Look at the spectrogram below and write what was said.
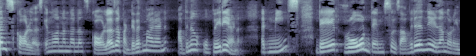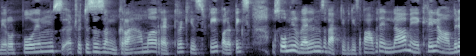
ദൻ സ്കോളേഴ്സ് എന്ന് പറഞ്ഞാൽ എന്താണ്? സ്കോളേഴ്സ് ആ പണ്ഡിതന്മാരാണ്. അതിന് ഉപരിയാണ്. That means they wrote themselves അവർ തന്നെ എഴുതാൻ തുടങ്ങി. They wrote poems treatises grammar rhetoric history politics so many realms of activities അപ്പോൾ അവരെല്ലാ മേഖലയിലും അവർ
